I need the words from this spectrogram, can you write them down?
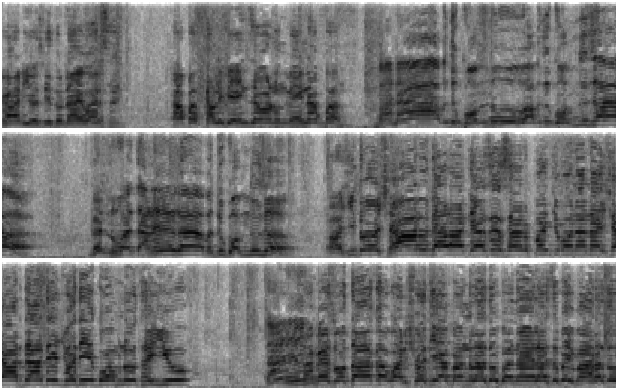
ગાડીઓ છે તો ડ્રાઈવર છે. આપણે ખાલી બેન જવાનું બેન આપવાનું ના ના આ બધું ગોમનું આ બધું ગોમનું છે. ઘરનું હોય તાણે કે બધું ગોમનું છે? હજી તો ચાર દાડા થયા છે સરપંચ બનાના ચાર દાડે જોધી ગોમનું થઈ ગયું. તમે જોતા કે વર્ષોથી આ બંગલા તો બનાવેલા છે ભાઈ મારા તો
